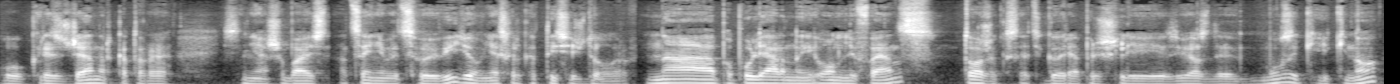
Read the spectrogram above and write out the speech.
у Крис Дженнер, которая если не ошибаюсь, оценивает свое видео в несколько тысяч долларов. На популярный OnlyFans тоже, кстати говоря, пришли звезды музыки и кино,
